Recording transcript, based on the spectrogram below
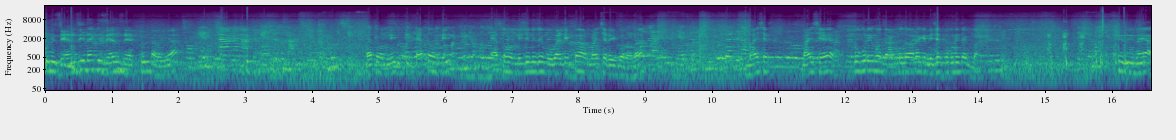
তুমি জেন জি নাকি জেন জেড কোনটা ভাইয়া? এত নি- এত এত নিজে নিজে মোবাইল টিপা আর মানুষের এই করো না। মানুষের মানুষের পুকুরির মধ্যে আঙুল দেওয়ার আগে নিজের পুকুরি দেখবা। ভাইয়া?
